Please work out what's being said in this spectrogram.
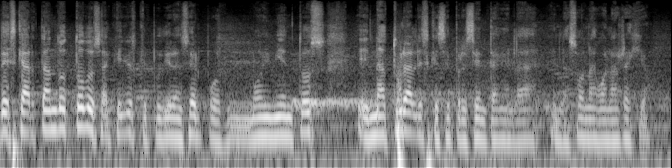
descartando todos aquellos que pudieran ser por movimientos naturales que se presentan en la zona o en la región.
